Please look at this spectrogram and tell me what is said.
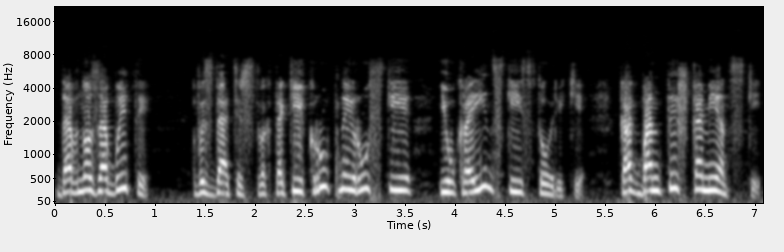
Давно забыты в издательствах такие крупные русские и украинские историки, как Бантыш Каменский,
